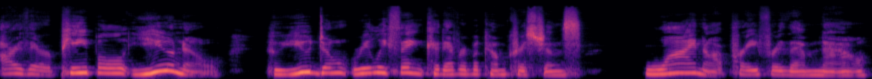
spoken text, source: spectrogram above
Are there people you know who you don't really think could ever become Christians, why not pray for them now?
